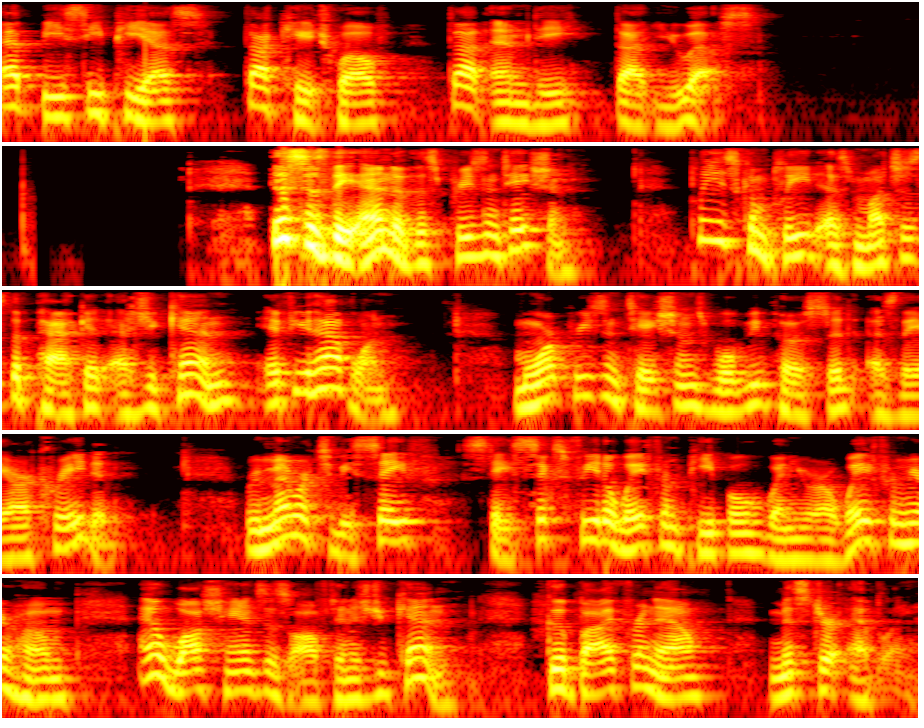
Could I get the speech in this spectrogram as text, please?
at bcps.k12.md.us. This is the end of this presentation. Please complete as much of the packet as you can if you have one. More presentations will be posted as they are created. Remember to be safe, stay six feet away from people when you're away from your home, and wash hands as often as you can. Goodbye for now. Mr. Ebeling.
